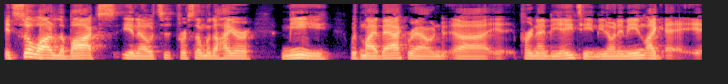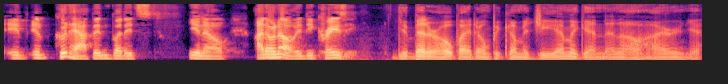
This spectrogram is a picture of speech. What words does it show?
it's so out of the box you know to, for someone to hire me with my background uh, for an NBA team. You know what I mean? Like it, it could happen, but it's you know I don't know. It'd be crazy. You better hope I don't become a GM again. Then I'll hire you.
